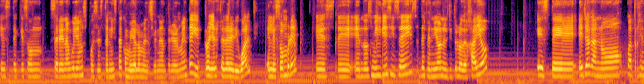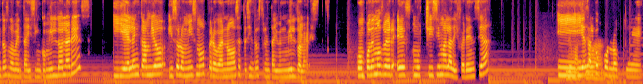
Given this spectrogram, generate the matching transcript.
este, que son Serena Williams, pues es tenista, como ya lo mencioné anteriormente, y Roger Federer igual, él es hombre. Este, en 2016 defendieron el título de Ohio. Este, ella ganó 495 mil dólares y él en cambio hizo lo mismo, pero ganó 731 mil dólares. Como podemos ver, es muchísima la diferencia y es algo por lo que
